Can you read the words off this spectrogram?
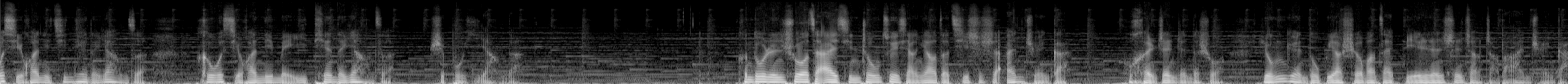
我喜欢你今天的样子，和我喜欢你每一天的样子是不一样的。很多人说，在爱情中最想要的其实是安全感。我很认真的说，永远都不要奢望在别人身上找到安全感，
